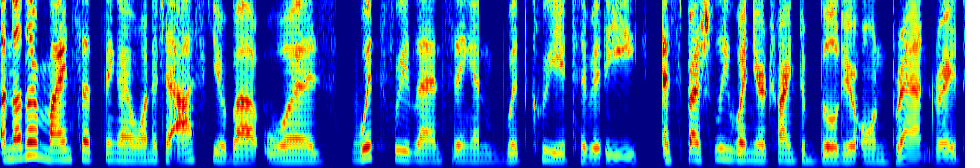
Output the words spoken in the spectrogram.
Another mindset thing I wanted to ask you about was with freelancing and with creativity, especially when you're trying to build your own brand, right?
